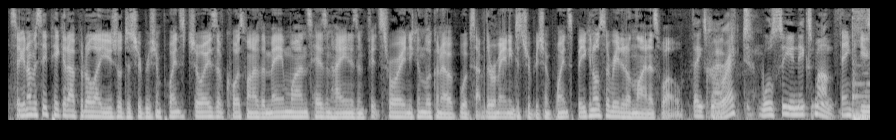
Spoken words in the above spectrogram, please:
So you can obviously pick it up at all our usual distribution points. Joy is, of course, one of the main ones. Hares and Hyenas and Fitzroy, and you can look on our website for the remaining distribution points. But you can also read it online as well. Thanks, Matt. Correct. We'll see you next month. Thank you.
